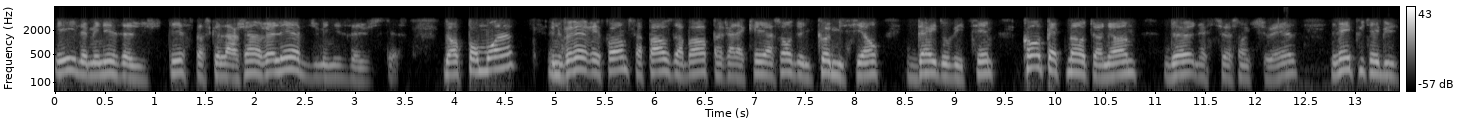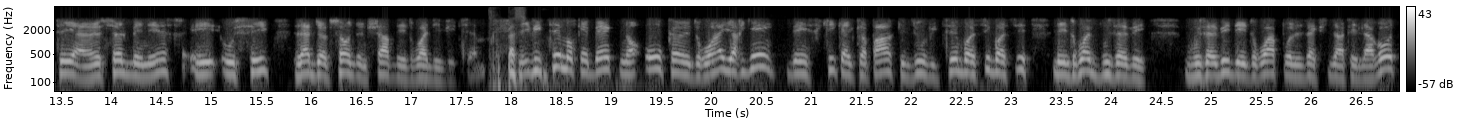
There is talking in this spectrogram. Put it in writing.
et le ministre de la Justice parce que l'argent relève du ministre de la Justice. Donc, pour moi, une vraie réforme, ça passe d'abord par la création d'une commission d'aide aux victimes complètement autonome de la situation actuelle, l'imputabilité à un seul ministre et aussi l'adoption d'une charte des droits des victimes. Les victimes au Québec n'ont aucun droit. Il n'y a rien d'inscrit quelque part qui dit aux victimes, voici, voici les droits que vous avez. Vous avez des droits pour les accidentés de la route,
